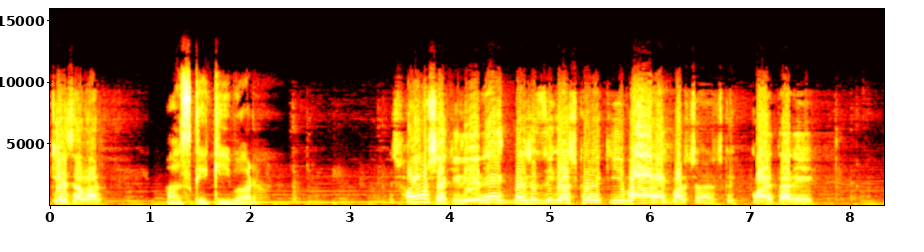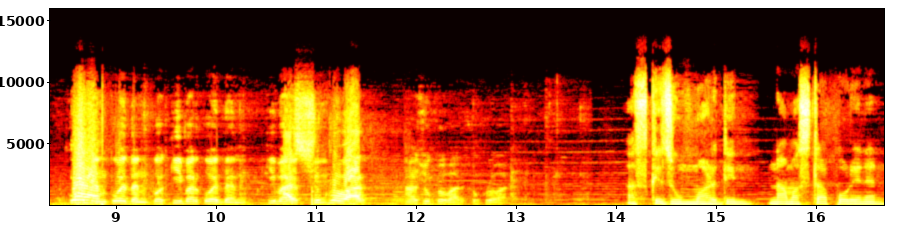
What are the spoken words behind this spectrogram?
কি আছে আবার? আজকে কি বার? সমস্যা কি রে? একবার সে জিজ্ঞাসা করে কি বার একবার সে- কয় তারিখ? কয়ে দেন কয়ে দেন কি বার কয়ে দেন? কি বার আজ? শুক্রবার। হ্যাঁ শুক্রবার শুক্রবার। আজকে জুম্মার দিন নামাজটা পড়ে নেন।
